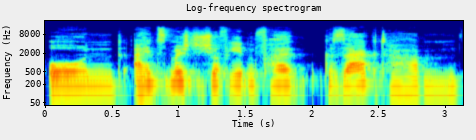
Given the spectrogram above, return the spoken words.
Und eins möchte ich auf jeden Fall gesagt haben.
